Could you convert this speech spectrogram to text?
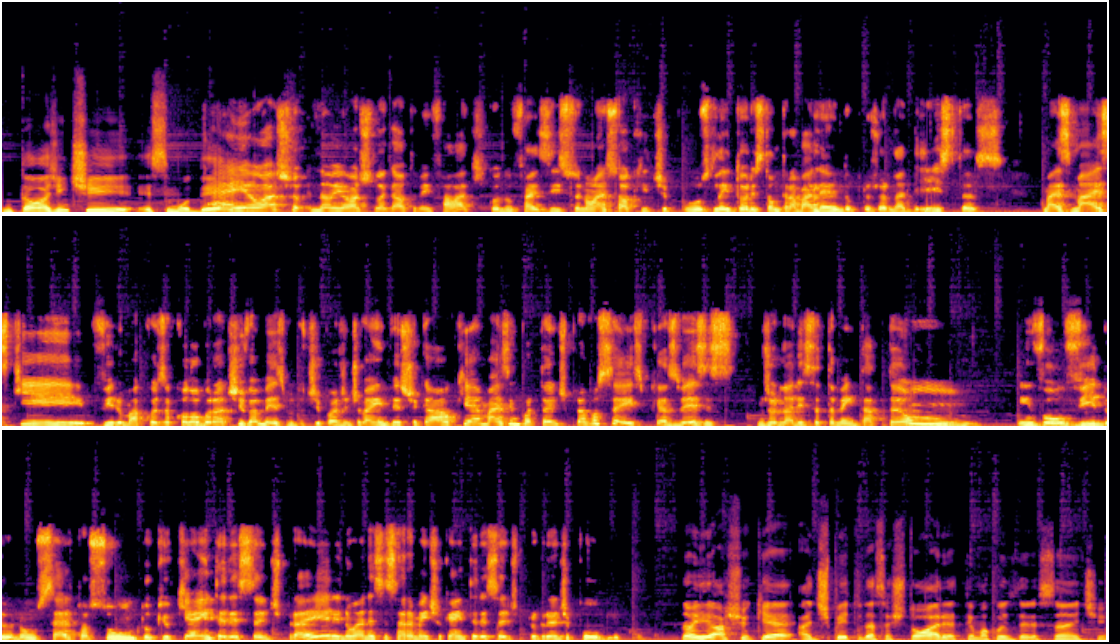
Então a gente, esse modelo. É, eu acho. Não, eu acho legal também falar que quando faz isso, não é só que tipo, os leitores estão trabalhando para os jornalistas, mas mais que vira uma coisa colaborativa mesmo, do tipo, a gente vai investigar o que é mais importante para vocês, porque às vezes um jornalista também tá tão envolvido num certo assunto que o que é interessante para ele não é necessariamente o que é interessante para o grande público. Não, e eu acho que é, a despeito dessa história, tem uma coisa interessante.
